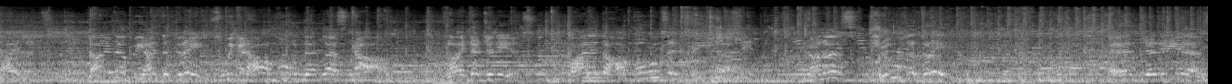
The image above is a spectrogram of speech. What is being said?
Pilots, line up behind the train so we can harpoon that last car. Flight engineers, fire the harpoons and reel us in. Gunners, shoot the train. Engineers,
